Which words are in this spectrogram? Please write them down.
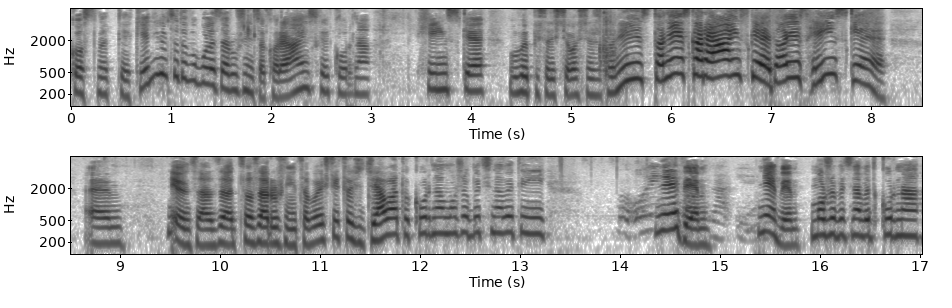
kosmetyki. Ja nie wiem, co to w ogóle za różnica. Koreańskie, kurna, chińskie, bo wy pisaliście właśnie, że to nie jest, to nie jest koreańskie, to jest chińskie. Em, nie wiem, za, co za różnica, bo jeśli coś działa, to kurna może być nawet i nie wiem. Nie wiem, może być nawet kurna.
